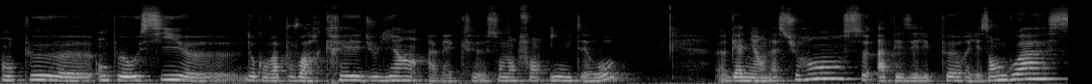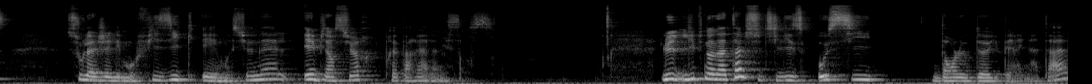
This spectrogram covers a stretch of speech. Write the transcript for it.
On peut, euh, on peut aussi, euh, donc on va pouvoir créer du lien avec son enfant in utero, euh, gagner en assurance, apaiser les peurs et les angoisses, soulager les maux physiques et émotionnels, et bien sûr préparer à la naissance. L'hypnonatal s'utilise aussi dans le deuil périnatal,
